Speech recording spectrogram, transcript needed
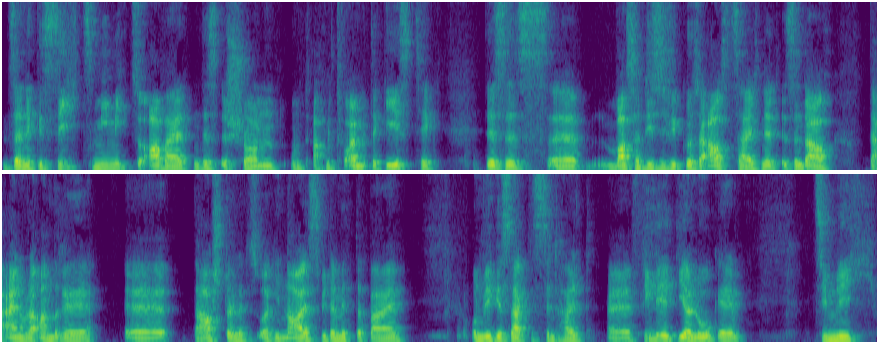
mit seiner Gesichtsmimik zu arbeiten, das ist schon, und auch mit, vor allem mit der Gestik, das ist, äh, was hat diese Figur so auszeichnet. Es sind auch der ein oder andere äh, Darsteller des Originals wieder mit dabei. Und wie gesagt, es sind halt äh, viele Dialoge ziemlich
